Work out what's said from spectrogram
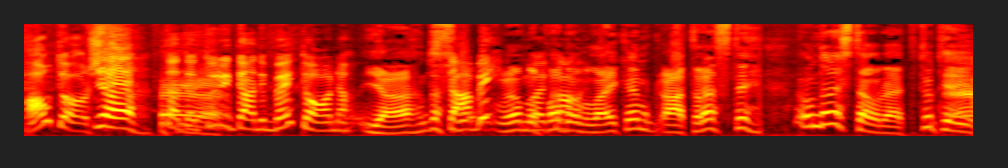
Autors. Jā, Tātad tur ir tādi betona. Jā, tas Stabi vēl no padomu laikiem atrasti un restaurēti. Tur tie ir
